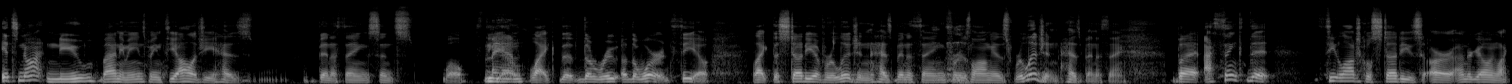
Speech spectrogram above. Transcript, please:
it's not new by any means. I mean, theology has been a thing since well, theo, Man. like the the root of the word theo. Like the study of religion has been a thing for as long as religion has been a thing. But I think that theological studies are undergoing like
